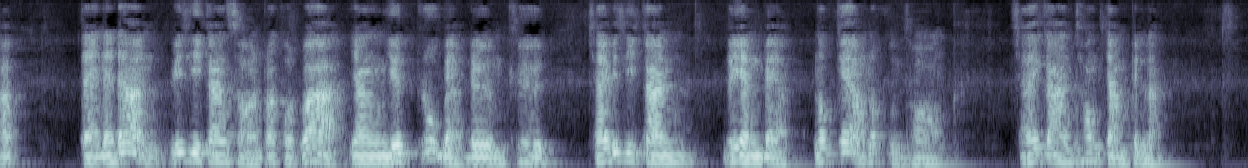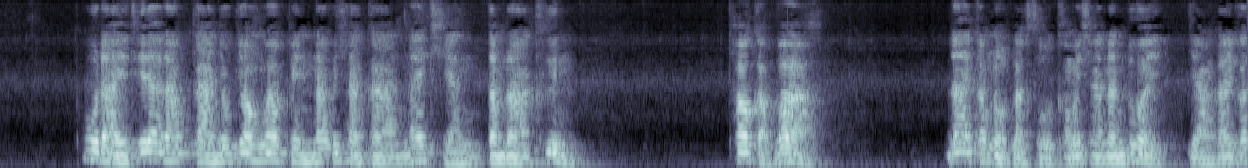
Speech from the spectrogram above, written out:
ครับ แต่ในด้านวิธีการสอนปรากฏว่ายังยึดรูปแบบเดิมคือ ใช้วิธีการเรียนแบบนกแก้วนกขุนทอง ใช้การท่องจำเป็นหลัก ผู้ใดที่ได้รับการยกย่องว่าเป็นนักวิชาการได้เขียนตำราขึ้น เท่ากับว่า ได้กำหนดหลักสูตรของวิชานั้นด้วย อย่างไรก็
